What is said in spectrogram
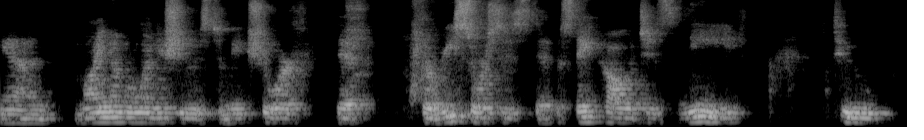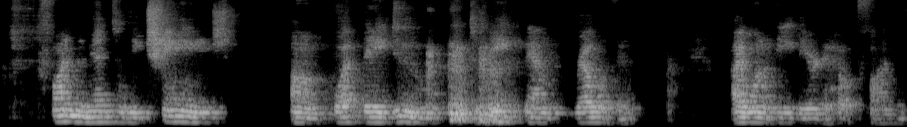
And my number one issue is to make sure that the resources that the state colleges need to fundamentally change um what they do to make them relevant. I wanna be there to help fund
